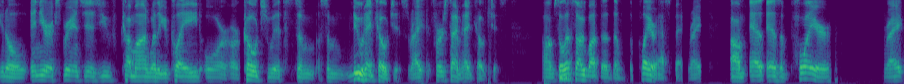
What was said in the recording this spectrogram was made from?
you know, in your experiences, you've come on whether you played or or coached with some some new head coaches, right? First time head coaches. Um, so let's talk about the, the, the player aspect, right? Um, as, as a player, right?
